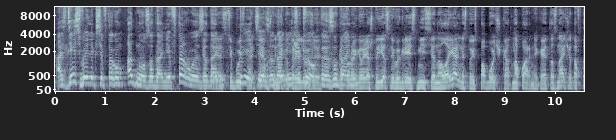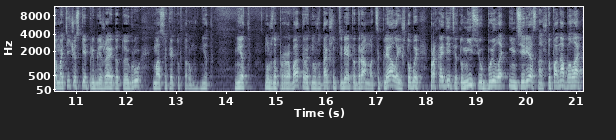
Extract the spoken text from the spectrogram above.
А здесь в Эликсе втором одно задание, второе задание, это третье тем, задание, четвертое люди, задание. Которые говорят, что если в игре есть миссия на лояльность, то есть побочка от напарника, это значит автоматически приближает эту игру к Mass Effect 2. Нет. Нет. Нужно прорабатывать, нужно так, чтобы тебя эта драма цепляла, и чтобы проходить эту миссию было интересно, чтобы она была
